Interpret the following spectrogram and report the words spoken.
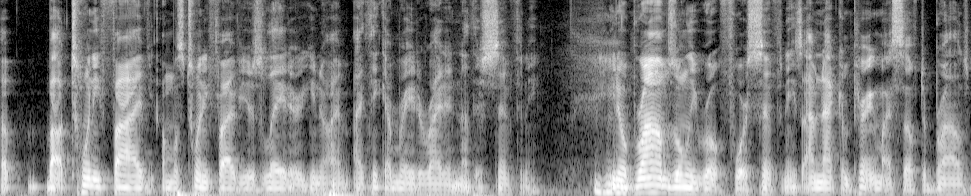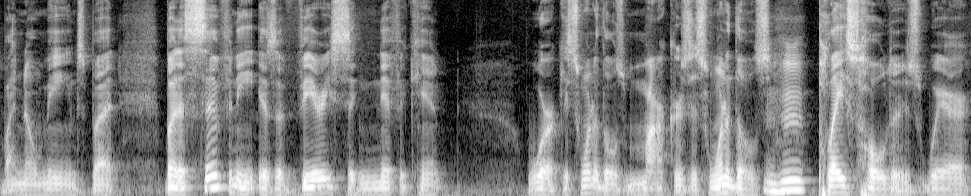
about 25, almost 25 years later, you know, I'm, I think I'm ready to write another symphony. Mm-hmm. You know, Brahms only wrote four symphonies. I'm not comparing myself to Brahms by no means, but but a symphony is a very significant work. It's one of those markers. It's one of those mm-hmm. placeholders where,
